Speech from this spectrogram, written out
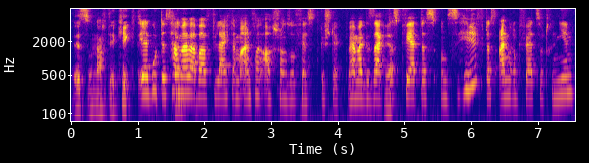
ist und nach dir kickt. Ja gut, das Dann, haben wir aber vielleicht am Anfang auch schon so festgesteckt. Wir haben ja gesagt, ja. das Pferd, das uns hilft, das andere Pferd zu trainieren,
